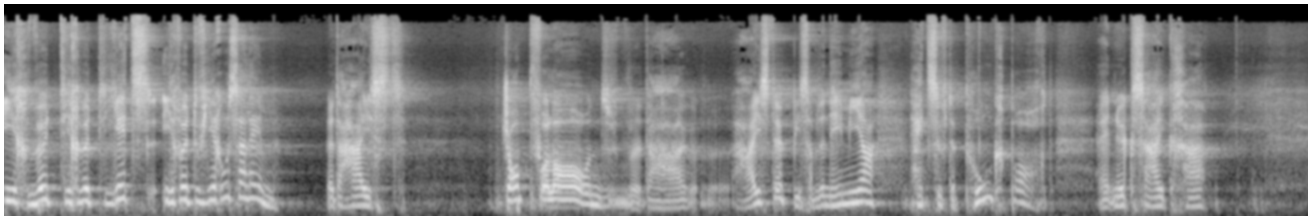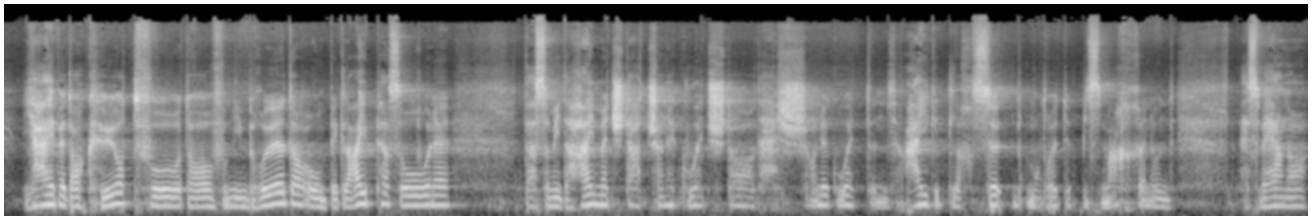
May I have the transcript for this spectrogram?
ich will, ich will jetzt, ich will auf Jerusalem. Das heißt Job verloren und da heißt etwas. Aber der Nehemiah hat es auf den Punkt gebracht. Er hat nicht gesagt, ich habe da gehört von, da, von meinen Brüdern und Begleitpersonen, dass er mit der Heimatstadt schon nicht gut steht. Das ist schon nicht gut und eigentlich sollte man dort etwas machen und es wäre noch,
